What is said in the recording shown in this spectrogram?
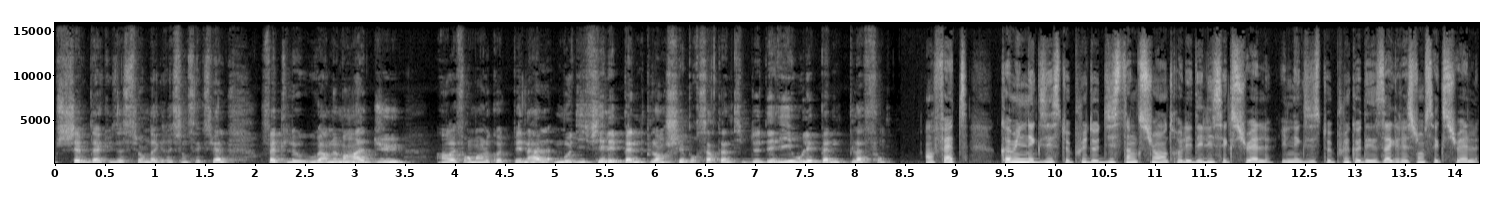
chef d'accusation d'agression sexuelle, en fait, le gouvernement a dû en réformant le code pénal, modifier les peines planchées pour certains types de délits ou les peines plafonds. En fait, comme il n'existe plus de distinction entre les délits sexuels, il n'existe plus que des agressions sexuelles,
